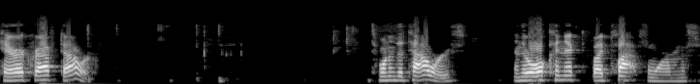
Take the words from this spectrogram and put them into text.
TerraCraft Tower. It's one of the towers, and they're all connected by platforms.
